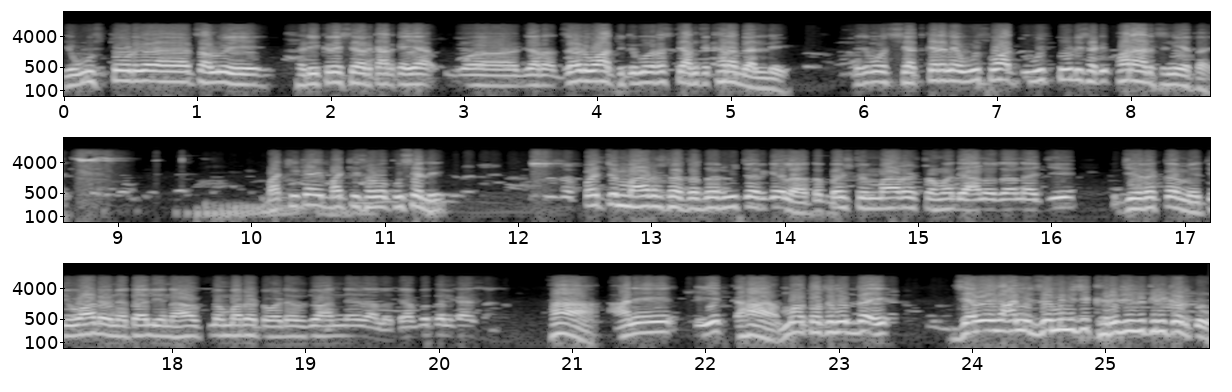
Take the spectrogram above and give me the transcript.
हे ऊसतोड चालू आहे. खडी क्रेशर कारखाना या जरा जड वाहतुकीमुळे रस्ते आमचे खराब झालेले. त्याच्यामुळे शेतकऱ्यांना ऊस वाहत ऊस तोडीसाठी फार अडचणी येत आहे बाकी काय? बाकी सगळं कुशल आहे. पश्चिम महाराष्ट्राचा जर विचार केला तर पश्चिम महाराष्ट्रामध्ये अनुदानाची जी रक्कम आहे ती वाढवण्यात आली ना. आपल्या मराठवाड्यावर जो अन्याय झाला त्याबद्दल काय सांगा? हा आणि एक हा महत्त्वाचा मुद्दा आहे. ज्यावेळेस आम्ही जमिनीची खरेदी विक्री करतो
